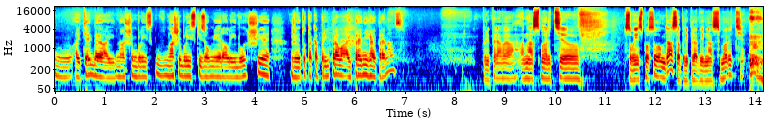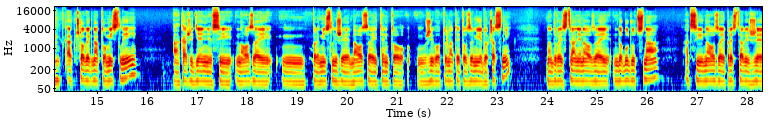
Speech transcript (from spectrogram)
mm, aj tebe, aj našim blízk, naši blízky zomierali dlhšie, že je to taká príprava aj pre nich, aj pre nás? Príprava na smrť e, svojím spôsobom dá sa pripraviť na smrť, ak človek na to myslí a každý deň si naozaj mm, premyslí, že naozaj tento život tu na tejto zemi je dočasný. Na druhej strane naozaj do budúcna, ak si naozaj predstavíš, že,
